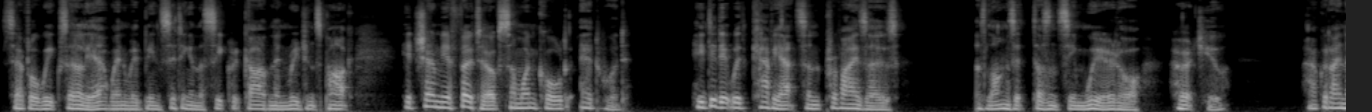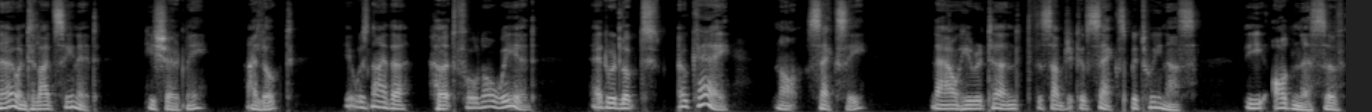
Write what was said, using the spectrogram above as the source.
Several weeks earlier, when we'd been sitting in the secret garden in Regent's Park, he'd shown me a photo of someone called Edward. He did it with caveats and provisos. As long as it doesn't seem weird or hurt you. How could I know until I'd seen it? He showed me. I looked. It was neither hurtful nor weird. Edward looked okay, not sexy. Now he returned to the subject of sex between us. The oddness of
